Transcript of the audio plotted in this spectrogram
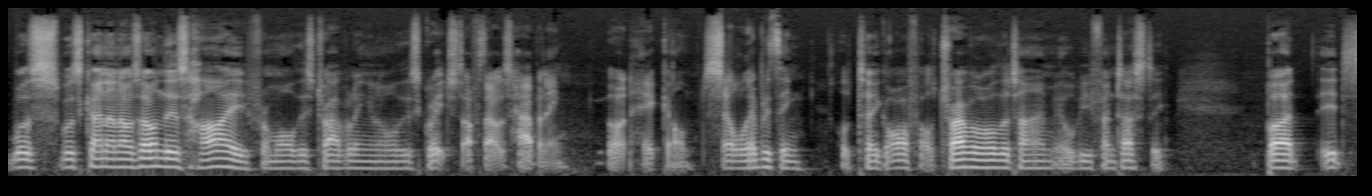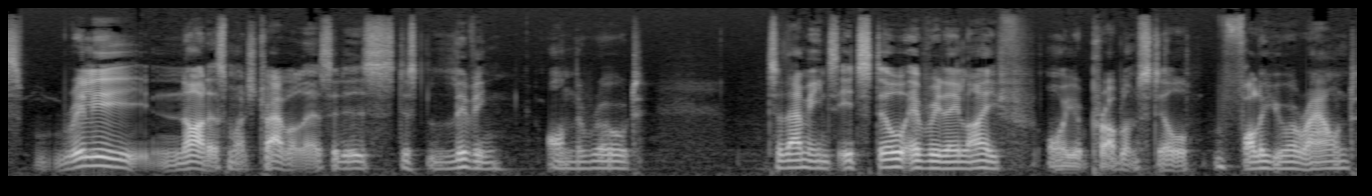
was was kind of and I was on this high from all this traveling and all this great stuff that was happening thought, heck, I'll sell everything. I'll take off. I'll travel all the time. It'll be fantastic. But it's really not as much travel as it is just living on the road. So that means it's still everyday life, or your problems still follow you around.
